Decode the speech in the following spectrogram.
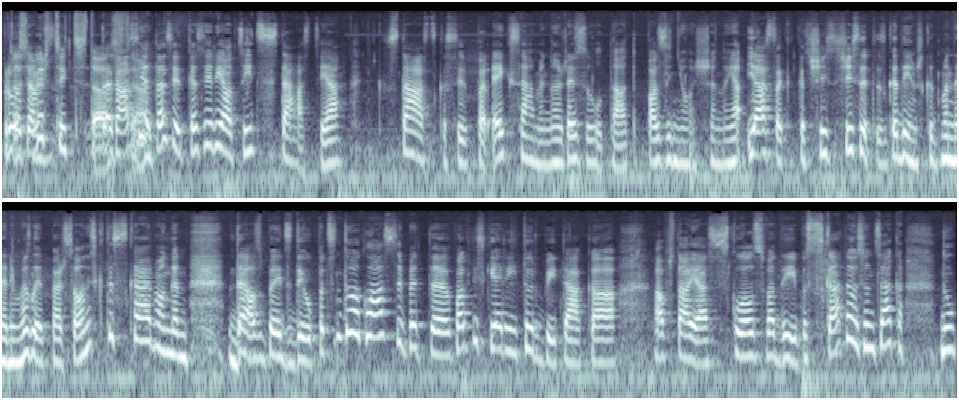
protams, tas ir cits stāsts. Tas, ir, tas ir, kas ir jau cits stāsts. Jā stāsts, kas ir par eksāmenu rezultātu paziņošanu. Jā, jāsaka, ka šis, šis ir tas gadījums, kad man arī mazliet personiski tas skāra. Man gan dēls beidz 12. klasi, bet uh, faktiski arī tur bija tā, ka apstājās skolas vadības skatavs un saka, nu,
